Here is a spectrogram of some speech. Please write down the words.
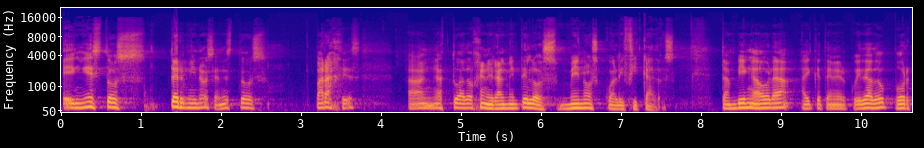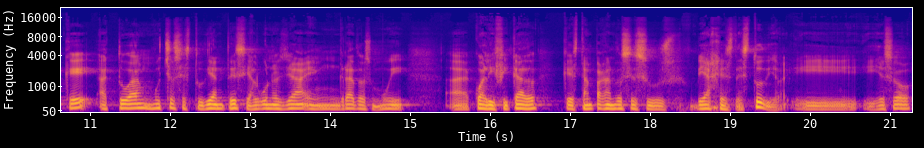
en estos términos, en estos parajes, han actuado generalmente los menos cualificados. También ahora hay que tener cuidado porque actúan muchos estudiantes y algunos ya en grados muy ah, cualificados que están pagándose sus viajes de estudio y, eso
